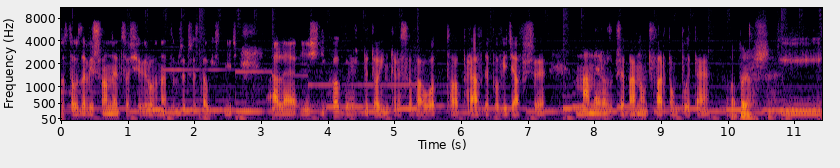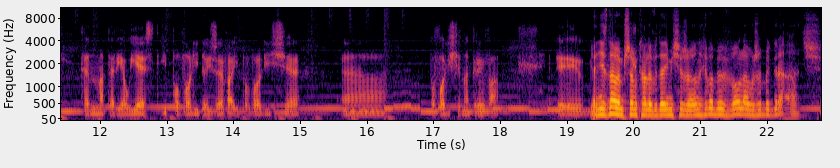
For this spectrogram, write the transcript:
został zawieszony, co się równa tym, że przestał istnieć, ale jeśli kogoś by to interesowało, to prawdę powiedziawszy, mamy rozgrzebaną czwartą płytę, O proszę. i ten materiał jest i powoli dojrzewa i powoli się e, powoli się nagrywa. Y, Ja nie znałem Przemka, ale wydaje mi się, że on chyba by wolał, żeby grać.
